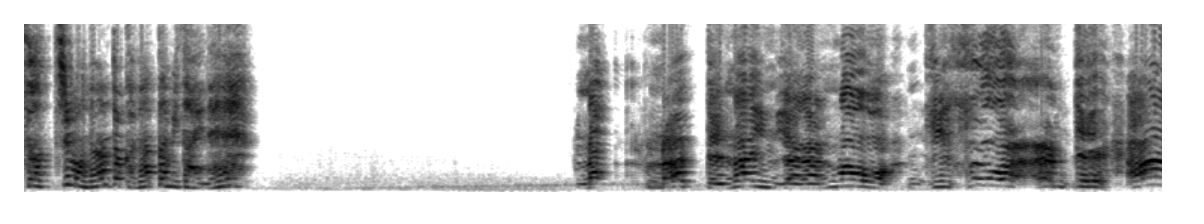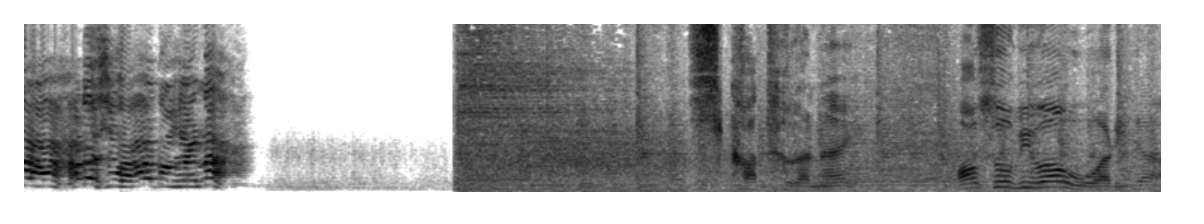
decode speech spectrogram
そっちもなんとかなったみたいね。な、なってないんじゃがの実は、って、ああ、話は後じゃな。仕方がない。遊びは終わりだ。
